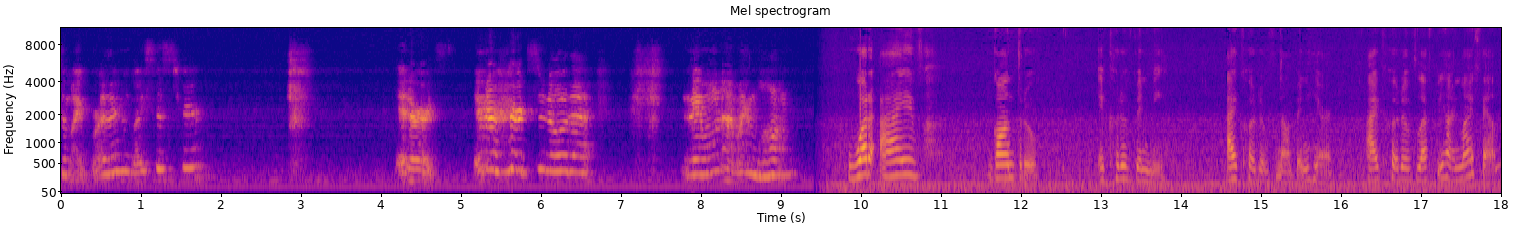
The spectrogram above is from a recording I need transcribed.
because of my brother and my sister. It hurts. It hurts to know that they won't have my mom. What I've gone through, it could have been me. I could have not been here. I could have left behind my family.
